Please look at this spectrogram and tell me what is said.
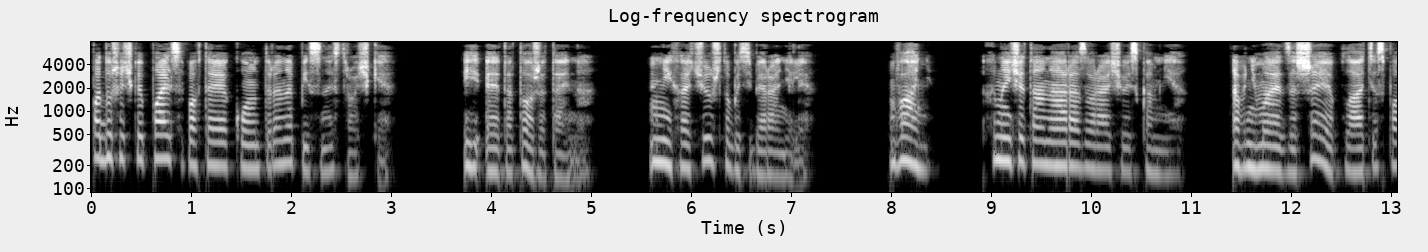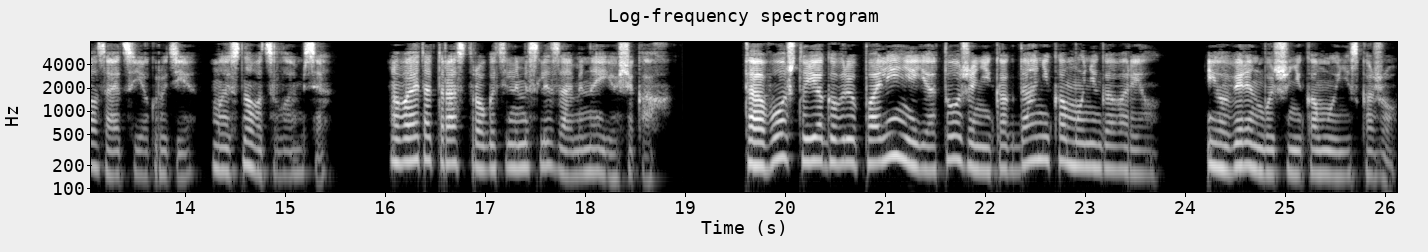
Подушечкой пальца повторяя контуры написанной строчки. И это тоже тайна. Не хочу, чтобы тебя ранили. «Вань!» — хнычет она, разворачиваясь ко мне. Обнимает за шею, платье сползает с ее груди. Мы снова целуемся. В этот раз трогательными слезами на ее щеках. Того, что я говорю Полине, я тоже никогда никому не говорил. И уверен, больше никому и не скажу.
